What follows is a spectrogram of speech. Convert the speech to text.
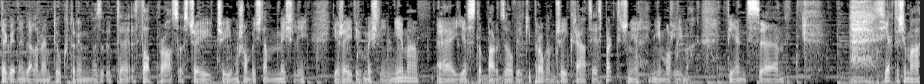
tego jednego elementu, którym te thought process, czyli, czyli muszą być tam myśli. Jeżeli tych myśli nie ma, e, jest to bardzo wielki problem, czyli kreacja jest praktycznie niemożliwa. Więc e, jak to się ma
